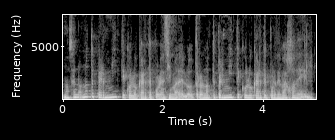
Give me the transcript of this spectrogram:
No, sé, no, no te permite colocarte por encima del otro, no te permite colocarte por debajo de él.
